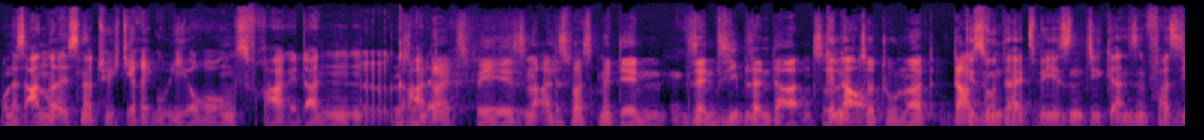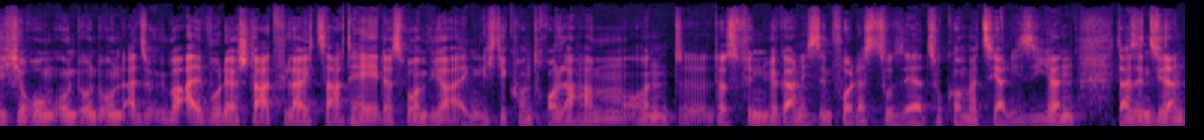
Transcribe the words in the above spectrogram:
Und das andere ist natürlich die Regulierungsfrage dann äh, Gesundheitswesen, alles, was mit den sensiblen Daten zu, genau. zu tun hat. Gesundheitswesen, die ganzen Versicherungen und, und, und. Also überall, wo der Staat vielleicht sagt, hey, das wollen wir eigentlich die Kontrolle haben und äh, das finden wir gar nicht sinnvoll, das zu sehr zu kommerzialisieren. Da sind sie dann,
